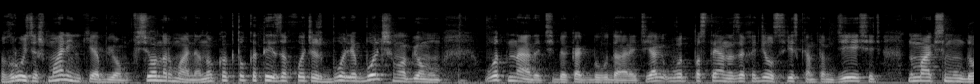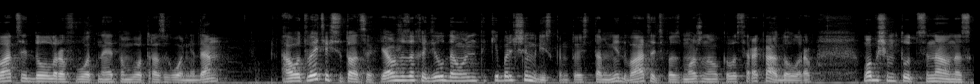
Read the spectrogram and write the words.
грузишь маленький объем, все нормально. Но как только ты заходишь более большим объемом, вот надо тебе как бы ударить. Я вот постоянно заходил с риском там 10, ну максимум 20 долларов вот на этом вот разгоне, да. А вот в этих ситуациях я уже заходил довольно-таки большим риском, то есть там не 20, возможно около 40 долларов. В общем, тут цена у нас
